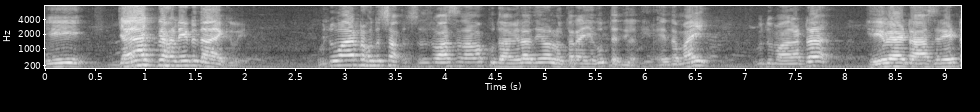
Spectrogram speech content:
ඒ ජයග්‍රහණයට දායක වෙන්න. ඔබතුමාලට හොඳ වාසනාවක් උදා වෙලා තියෙනවා ලොතරැයියකුත් ඇතිලා තියෙනවා. ඒ තමයි ඔබතුමාලට හේවැයට ආශ්‍රයයට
